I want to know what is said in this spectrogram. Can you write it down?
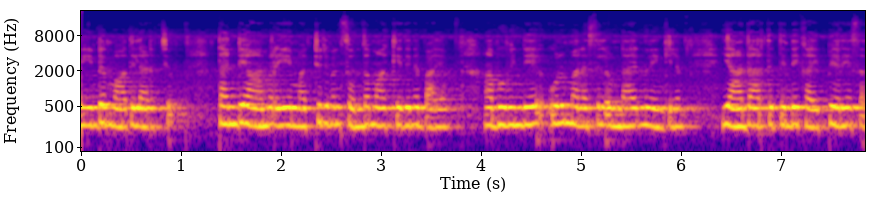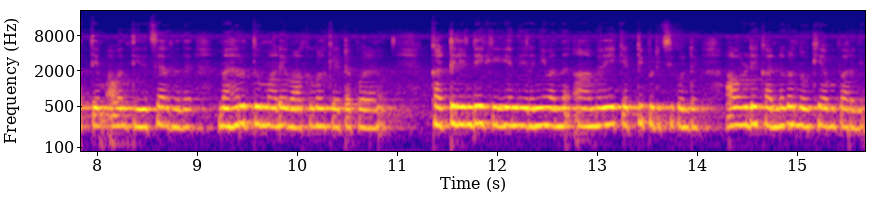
വീണ്ടും വാതിലടച്ചു തന്റെ ആമിറയെ മറ്റൊരുവൻ സ്വന്തമാക്കിയതിന് ഭയം അബുവിന്റെ ഉൾമനസ്സിൽ ഉണ്ടായിരുന്നുവെങ്കിലും യാഥാർത്ഥ്യത്തിന്റെ കൈപ്പേറിയ സത്യം അവൻ തിരിച്ചറിഞ്ഞത് മെഹ്റുത്തുമ്മയുടെ വാക്കുകൾ കേട്ടപ്പോഴാണ്. കട്ടിലിന്റെ കീഴിൽ നിറങ്ങി വന്ന് ആമിറയെ കെട്ടിപ്പിടിച്ചുകൊണ്ട് അവളുടെ കണ്ണുകൾ നോക്കി അവ പറഞ്ഞു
